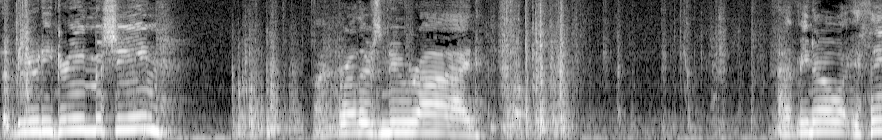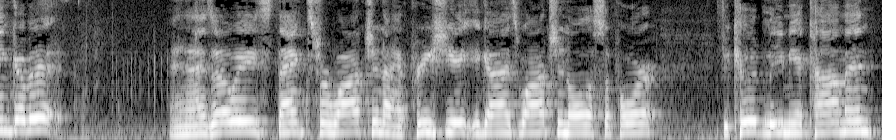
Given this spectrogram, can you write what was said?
the Beauty Green Machine. My brother's new ride. Let me know what you think of it. And as always, thanks for watching. I appreciate you guys watching, all the support. If you could, leave me a comment.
